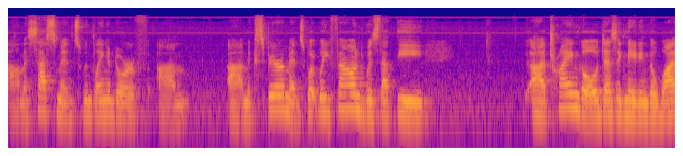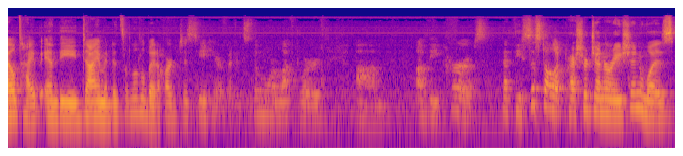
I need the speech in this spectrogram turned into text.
um, assessments with Langendorff um, um, experiments, what we found was that the uh, triangle designating the wild type and the diamond, it's a little bit hard to see here, but it's the more leftward um, of the curves, that the systolic pressure generation was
